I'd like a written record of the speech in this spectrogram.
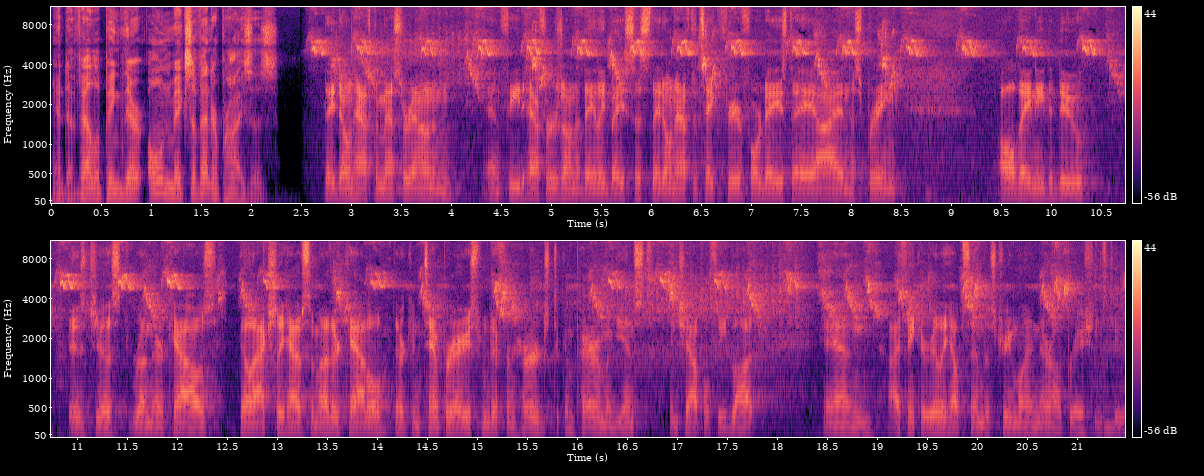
and developing their own mix of enterprises. They don't have to mess around and, and feed heifers on a daily basis. They don't have to take three or four days to AI in the spring. All they need to do is just run their cows. They'll actually have some other cattle, their contemporaries from different herds, to compare them against in Chappell Feedlot. And I think it really helps them to streamline their operations too.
